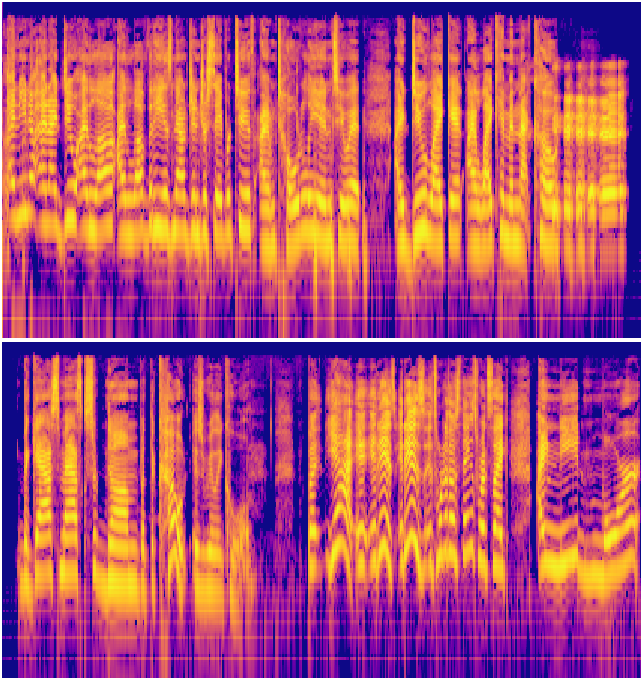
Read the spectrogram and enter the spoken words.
and you know, and I do, I love, I love that he is now Ginger Sabretooth. I am totally into it. I do like it. I like him in that coat. the gas masks are dumb, but the coat is really cool. But yeah, it, it is. It is. It's one of those things where it's like, I need more.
